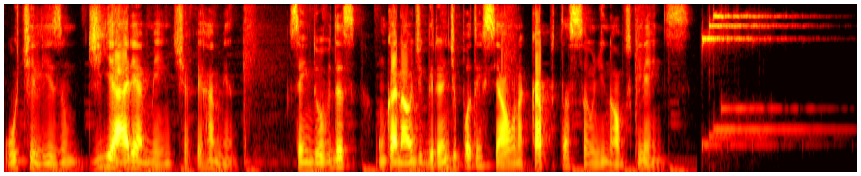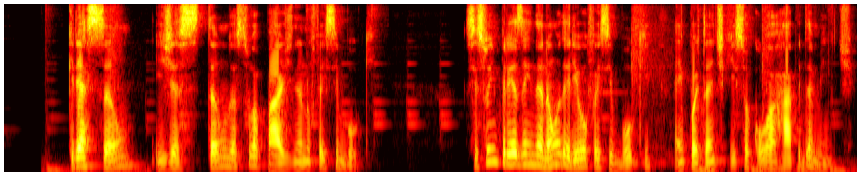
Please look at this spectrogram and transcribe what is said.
utilizam diariamente a ferramenta. Sem dúvidas, um canal de grande potencial na captação de novos clientes. Criação e gestão da sua página no Facebook. Se sua empresa ainda não aderiu ao Facebook, é importante que isso ocorra rapidamente.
